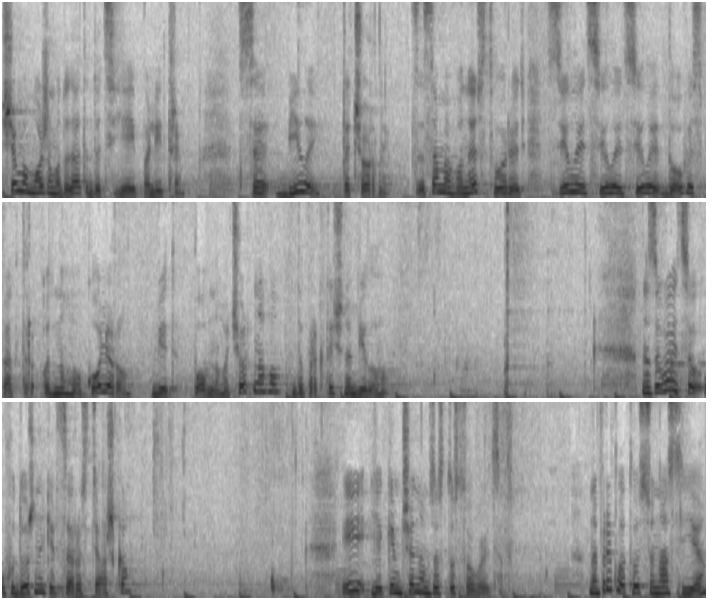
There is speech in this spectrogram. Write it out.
що ми можемо додати до цієї палітри? Це білий та чорний. Це саме вони створюють цілий, цілий, цілий довгий спектр одного кольору від повного чорного до практично білого. Називається у художників це розтяжка. І яким чином застосовується? Наприклад, ось у нас є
